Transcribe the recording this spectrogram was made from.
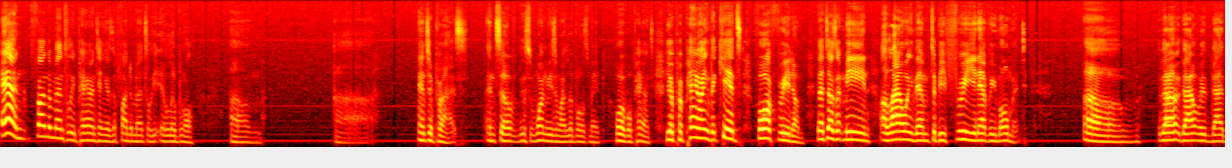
And fundamentally, parenting is a fundamentally illiberal um, uh, enterprise. And so this is one reason why liberals make horrible parents. You're preparing the kids for freedom. That doesn't mean allowing them to be free in every moment. Um, that that would that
